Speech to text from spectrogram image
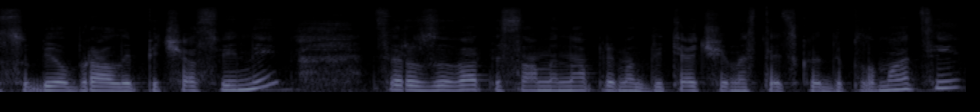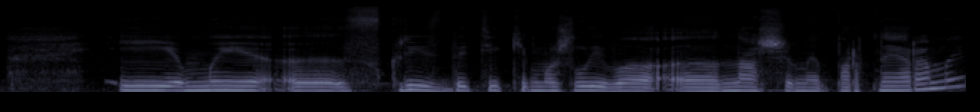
собі обрали під час війни, це розвивати саме напрямок дитячої мистецької дипломатії. І ми е, скрізь, де тільки можливо, е, нашими партнерами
